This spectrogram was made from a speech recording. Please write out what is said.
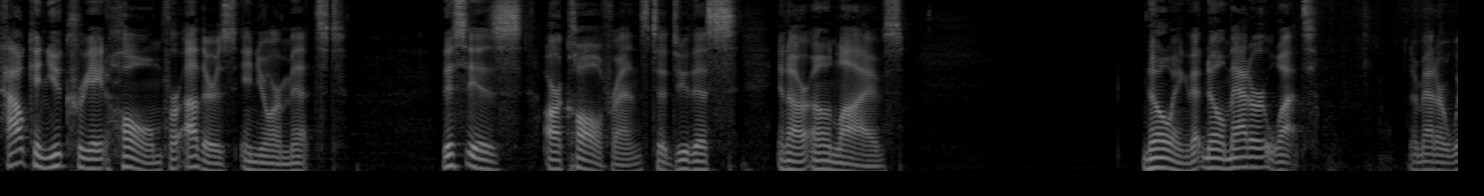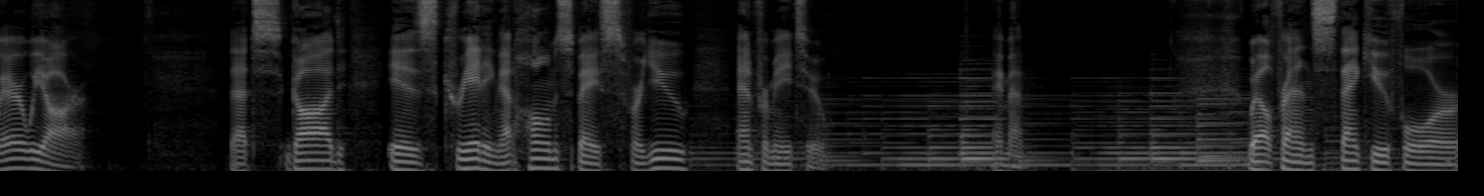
How can you create home for others in your midst? This is our call, friends, to do this in our own lives. Knowing that no matter what, no matter where we are, that God is creating that home space for you and for me too. Amen. Well, friends, thank you for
